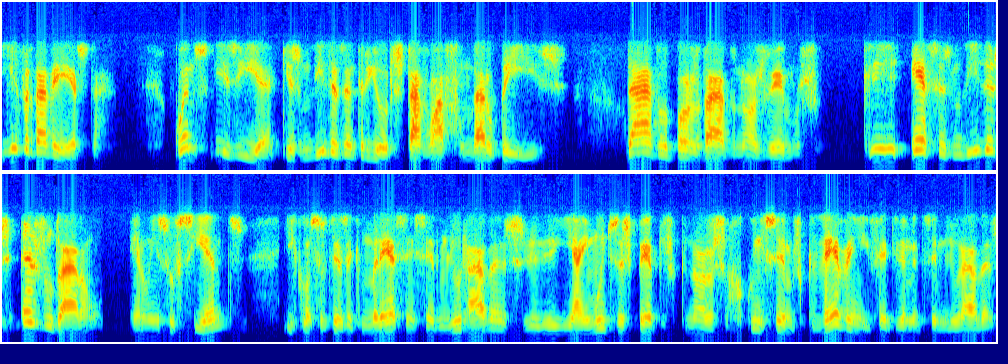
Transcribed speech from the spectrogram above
E a verdade é esta. Quando se dizia que as medidas anteriores estavam a afundar o país, dado após dado nós vemos que essas medidas ajudaram, eram insuficientes e com certeza que merecem ser melhoradas, e há em muitos aspectos que nós reconhecemos que devem efetivamente ser melhoradas,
